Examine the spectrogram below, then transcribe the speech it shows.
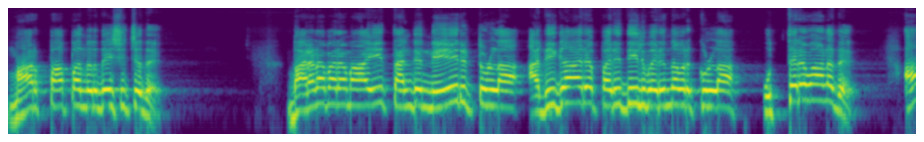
മാർപ്പാപ്പ നിർദ്ദേശിച്ചത്. ഭരണപരമായി തന്റെ നേരിട്ടുള്ള അധികാര പരിധിയിൽ വരുന്നവർക്കുള്ള ഉത്തരവാണത്. ആ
